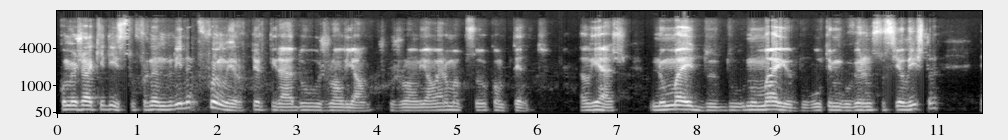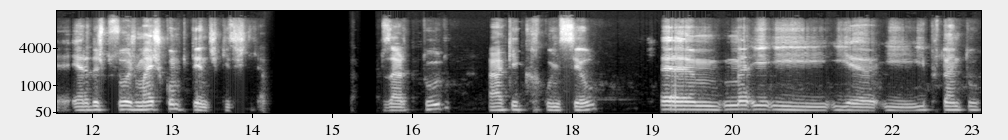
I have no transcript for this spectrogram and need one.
como eu já aqui disse, o Fernando Medina, foi um erro ter tirado o João Leão, porque o João Leão era uma pessoa competente. Aliás, no meio do, do, no meio do último governo socialista, eh, era das pessoas mais competentes que existia. Apesar de tudo, há aqui que reconhecê-lo, um, e, e, e, eh, e, portanto,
